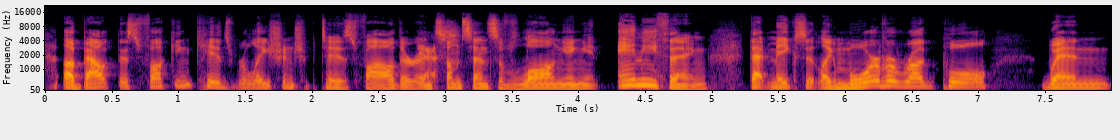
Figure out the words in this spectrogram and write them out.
about this fucking kid's relationship to his father and some sense of longing and anything that makes it like more of a rug pull when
